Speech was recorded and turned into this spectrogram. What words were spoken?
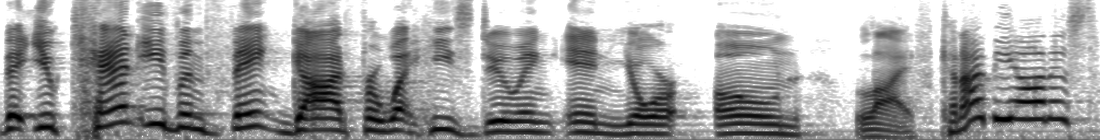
that you can't even thank God for what He's doing in your own life. Can I be honest?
